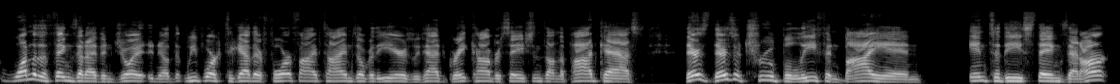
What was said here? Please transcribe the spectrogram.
one of the things that I've enjoyed, you know, that we've worked together four or five times over the years. We've had great conversations on the podcast. There's there's a true belief and buy-in into these things that aren't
